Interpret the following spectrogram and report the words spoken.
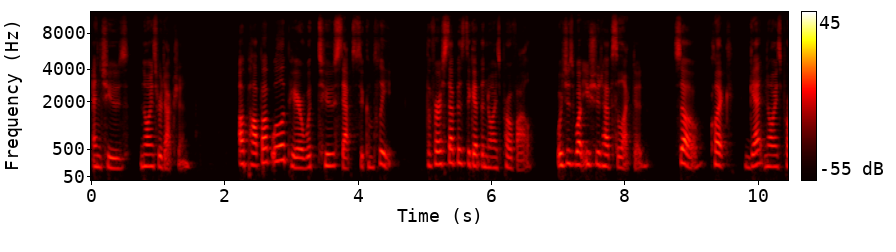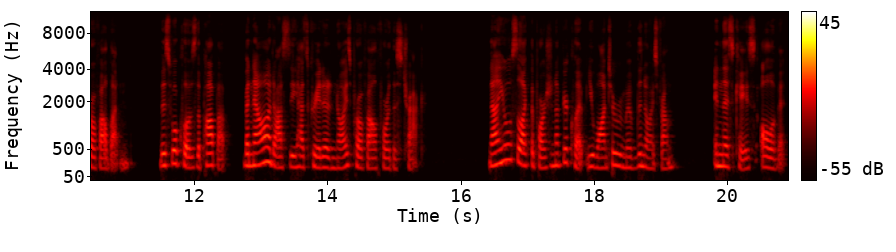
and choose Noise Reduction. A pop-up will appear with two steps to complete. The first step is to get the noise profile, which is what you should have selected. So, click Get Noise Profile button. This will close the pop-up, but now Audacity has created a noise profile for this track. Now you will select the portion of your clip you want to remove the noise from, in this case, all of it.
